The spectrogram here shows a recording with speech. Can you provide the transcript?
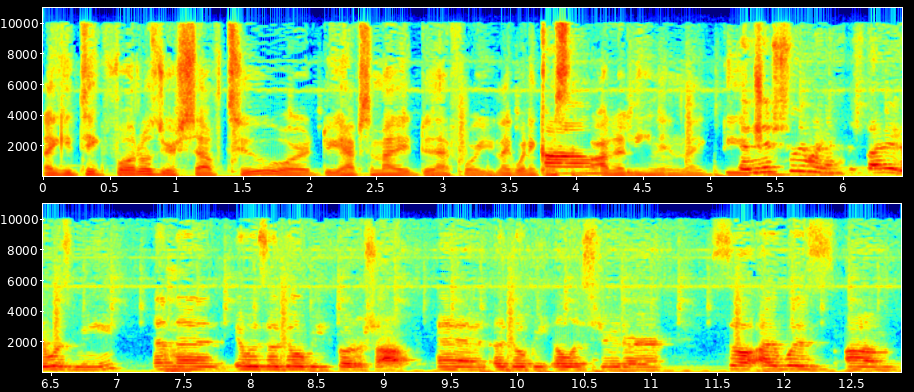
like you take photos yourself too, or do you have somebody do that for you? Like when it comes Um, to modeling and like, do you? Initially, when I first started, it was me. and then it was Adobe Photoshop and Adobe Illustrator. So I was, um,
